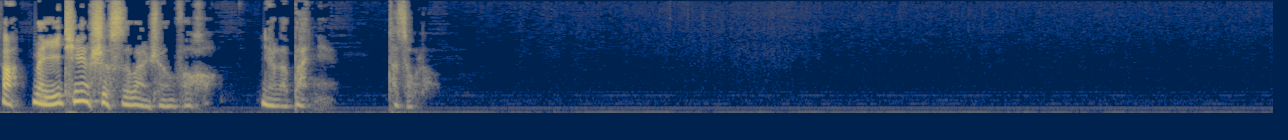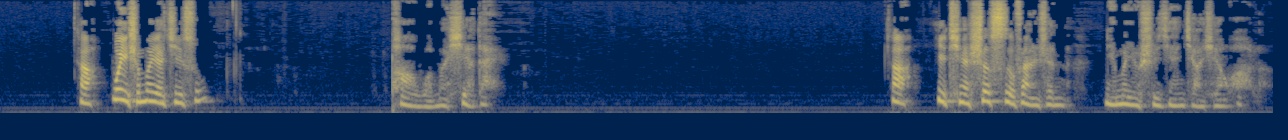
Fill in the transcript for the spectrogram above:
啊！每一天十四万声佛号，念了半年，他走了。啊，为什么要计数？怕我们懈怠。啊，一天十四万声，你没有时间讲闲话了。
